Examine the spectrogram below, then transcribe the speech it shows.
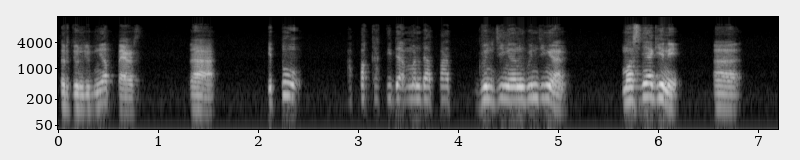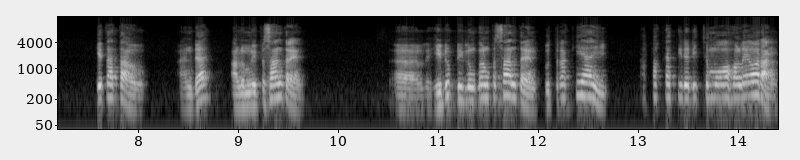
terjun dunia pers. Nah, itu apakah tidak mendapat gunjingan-gunjingan? Maksudnya gini, eh, kita tahu Anda alumni pesantren, eh, hidup di lingkungan pesantren, putra kiai, apakah tidak dicemooh oleh orang?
